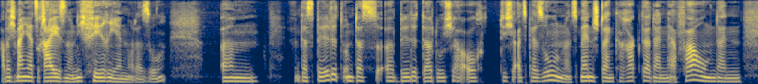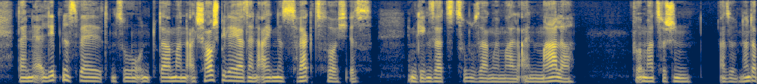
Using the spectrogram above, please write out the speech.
Aber ich meine jetzt Reisen und nicht Ferien oder so. Ähm, das bildet und das äh, bildet dadurch ja auch dich als Person, als Mensch, deinen Charakter, deine Erfahrungen, dein, deine Erlebniswelt und so. Und da man als Schauspieler ja sein eigenes Werkzeug ist, im Gegensatz zu, sagen wir mal, einem Maler, wo immer zwischen, also ne, da,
